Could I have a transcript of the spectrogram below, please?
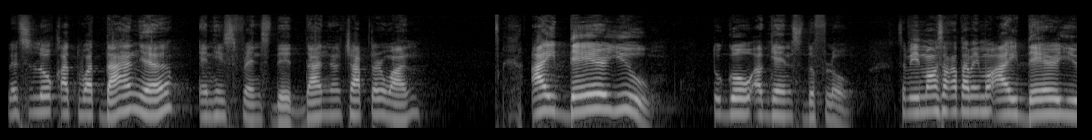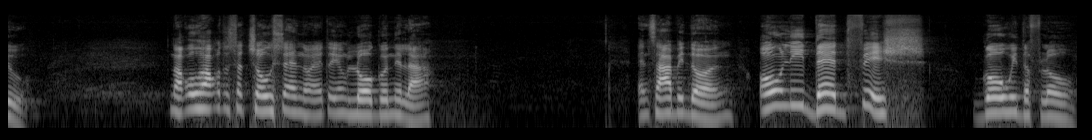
Let's look at what Daniel and his friends did. Daniel chapter 1. I dare you to go against the flow. Sabihin mo sa katabi mo, I dare you. Nakuha ko to sa Chosen, no? ito yung logo nila. And sabi doon, only dead fish go with the flow.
